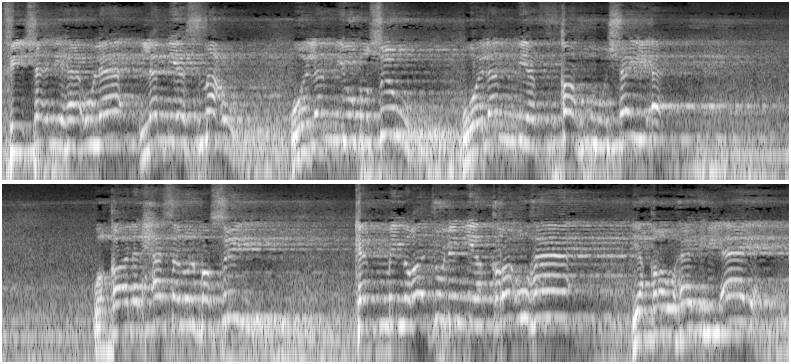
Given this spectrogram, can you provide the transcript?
في شأن هؤلاء لم يسمعوا ولم يبصروا ولم يفقهوا شيئا. وقال الحسن البصري كم من رجل يقرأها يقرأ هذه الآية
